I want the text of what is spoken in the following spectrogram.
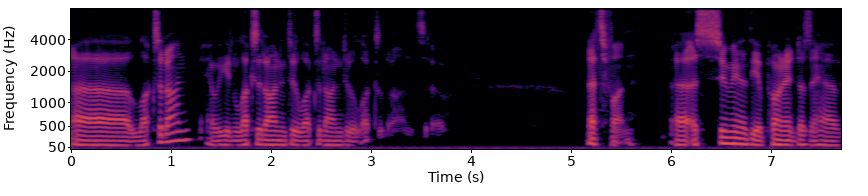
uh, Loxodon, and we can Loxodon into Loxodon into a Loxodon. So that's fun. Uh, assuming that the opponent doesn't have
